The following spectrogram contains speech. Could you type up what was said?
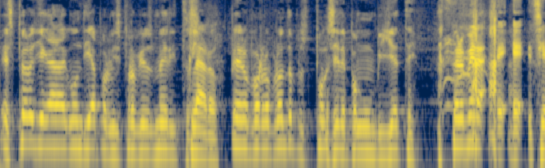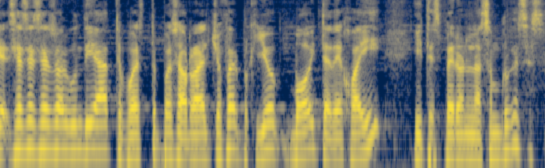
espero llegar algún día por mis propios méritos. Claro. Pero por lo pronto, pues po- sí le pongo un billete. Pero mira, eh, eh, si, si haces eso algún día, te puedes, te puedes ahorrar el chofer, porque yo voy, te dejo ahí y te espero en las hamburguesas.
